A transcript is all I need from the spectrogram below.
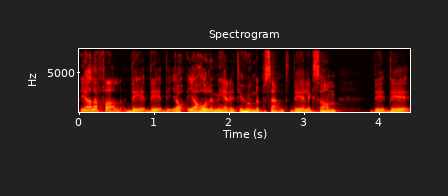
Ja. I alla fall, det, det, det, jag, jag håller med dig till 100%. Det är liksom, det, det,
